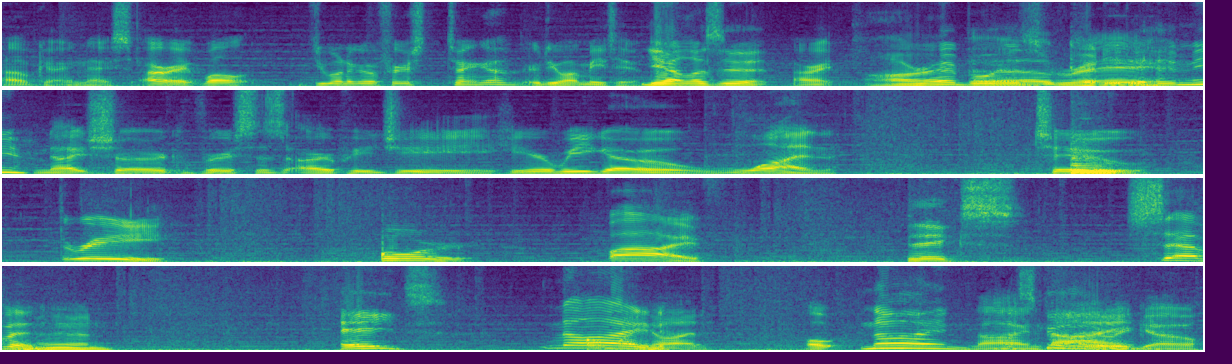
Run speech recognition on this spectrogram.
okay, nice. All right, well, do you want to go first, Twingo, or do you want me to? Yeah, let's do it. All right. All right, boys, ready to hit me? Night Shark versus RPG. Here we go. One, two, three, four, five, six, seven, Man, eight. Oh my oh. nine. god. nine. Nine. There we go.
